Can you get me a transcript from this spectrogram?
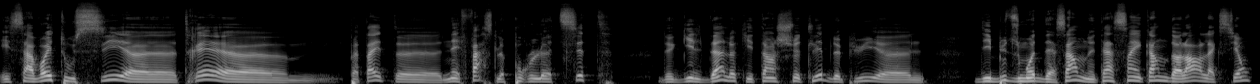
Et ça va être aussi euh, très, euh, peut-être néfaste pour le titre de Gildan qui est en chute libre depuis euh, début du mois de décembre. On était à 50 l'action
